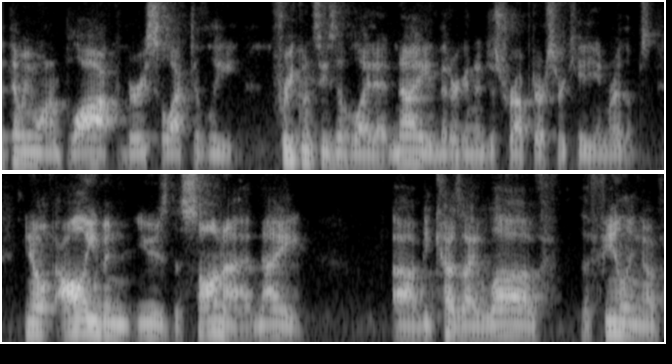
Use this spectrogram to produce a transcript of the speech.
But then we want to block very selectively frequencies of light at night that are going to disrupt our circadian rhythms. You know, I'll even use the sauna at night uh, because I love the feeling of,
